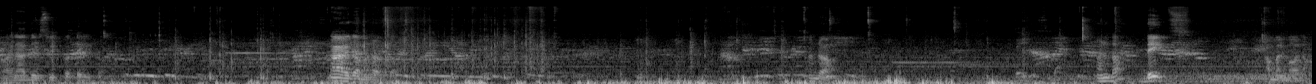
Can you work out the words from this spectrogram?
Oh, another sweet potato. Ah, ito masarap to. Ano? Ano to? Dates. Amal mo lang.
